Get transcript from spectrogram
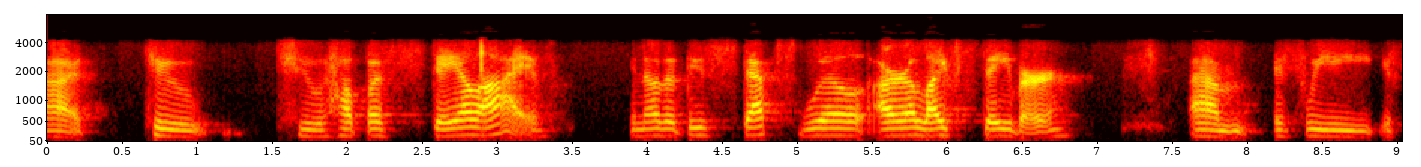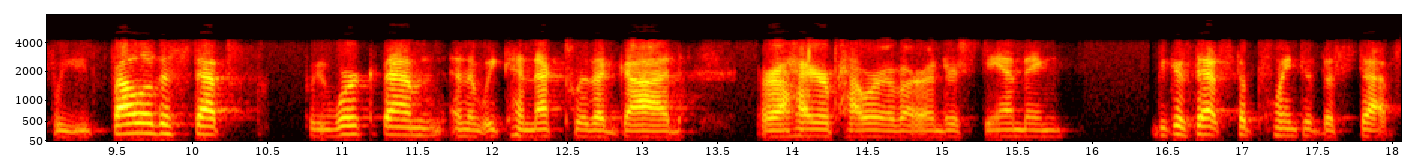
uh, to to help us stay alive. You know that these steps will are a lifesaver um, if we if we follow the steps, we work them, and that we connect with a God or a higher power of our understanding, because that's the point of the steps.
